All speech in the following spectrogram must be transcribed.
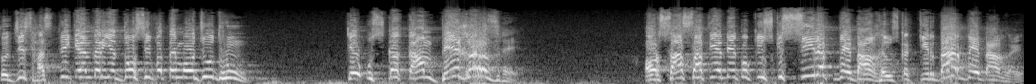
तो जिस हस्ती के अंदर ये दो सिफतें मौजूद हूँ कि उसका काम बेगरज है, और साथ साथ यह देखो कि उसकी सीरत बेदाग है, उसका किरदार बेदाग है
